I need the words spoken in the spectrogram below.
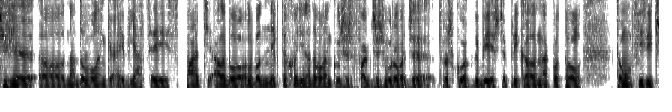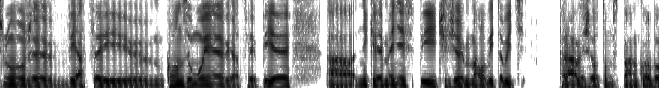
Čiže uh, na dovolenke aj viacej spať, alebo, alebo niekto chodí na dovolenku, že fakt, že žúrovať, že trošku ako keby ešte príklad na kotol tomu fyzičnú, že viacej konzumuje, viacej pije a niekedy aj menej spí, čiže malo by to byť práve že o tom spánku, alebo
